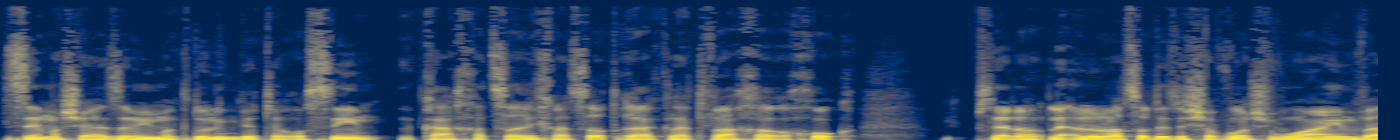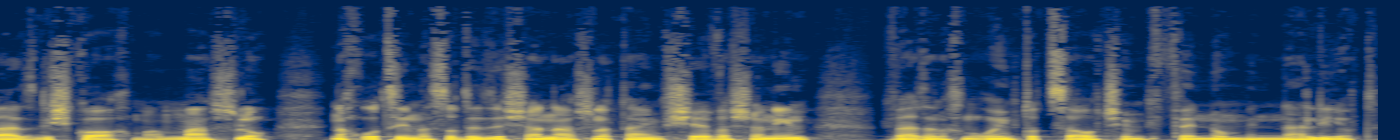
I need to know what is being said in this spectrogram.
זה מה שהיזמים הגדולים ביותר עושים ככה צריך לעשות רק לטווח הרחוק. בסדר? לא, לא לעשות את זה שבוע שבועיים ואז לשכוח ממש לא אנחנו רוצים לעשות את זה שנה שנתיים שבע שנים ואז אנחנו רואים תוצאות שהן פנומנליות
